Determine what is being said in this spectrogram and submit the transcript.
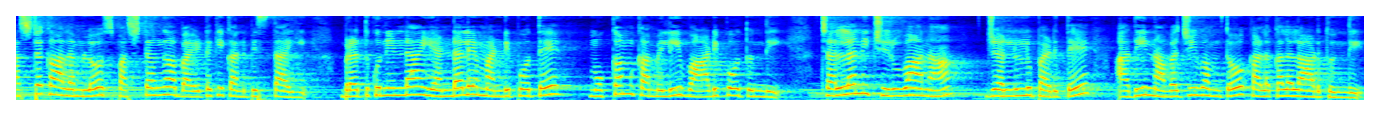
కష్టకాలంలో స్పష్టంగా బయటకి కనిపిస్తాయి. బ్రతుకు నిండా ఎండలే మండిపోతే ముఖం కమిలి వాడిపోతుంది. చల్లని చిరువాన జల్లులు పడితే అది నవజీవంతో కళకళలాడుతుంది.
